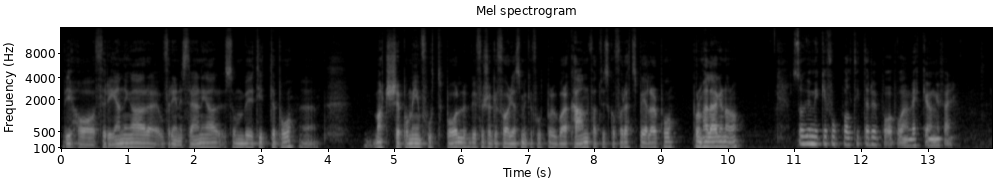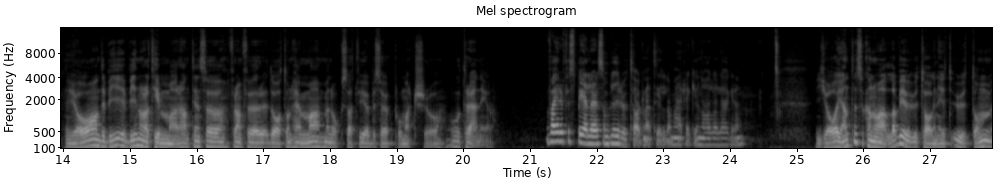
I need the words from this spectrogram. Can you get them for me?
Vi har föreningar och föreningsträningar som vi tittar på. Matcher på Min Fotboll. Vi försöker följa så mycket fotboll vi bara kan för att vi ska få rätt spelare på, på de här lägren då. Så hur mycket fotboll tittar du på på en vecka ungefär? Ja, det blir, blir några timmar. Antingen så framför datorn hemma men också att vi gör besök på matcher och, och träningar. Vad är det för spelare som blir uttagna till de här regionala lägren? Ja, egentligen så kan nog alla bli uttagna hit utom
